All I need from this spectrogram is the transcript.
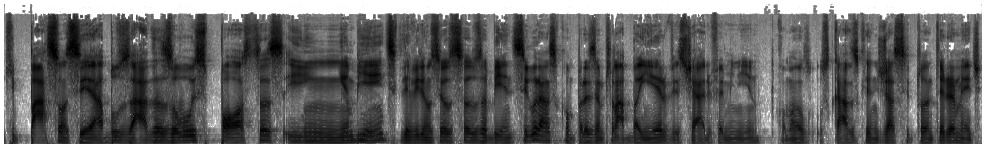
que passam a ser abusadas ou expostas em ambientes que deveriam ser os seus ambientes de segurança, como por exemplo, sei lá, banheiro, vestiário feminino, como os, casos que a gente já citou anteriormente.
